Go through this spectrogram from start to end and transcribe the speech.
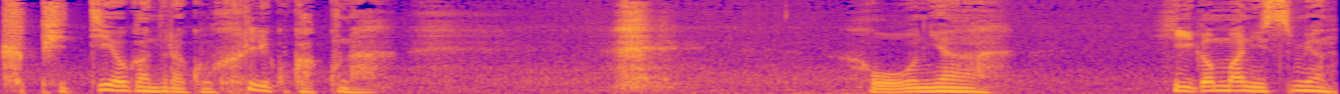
급히 뛰어가느라고 흘리고 갔구나. 오냐, 이것만 있으면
